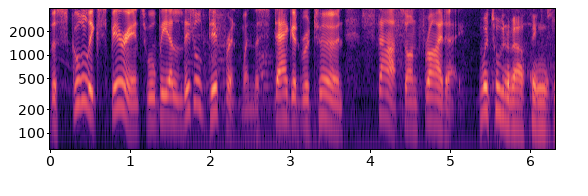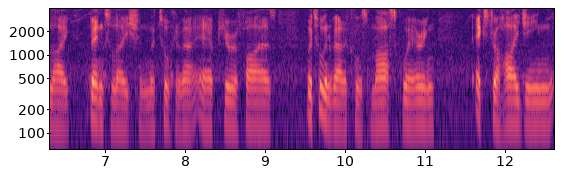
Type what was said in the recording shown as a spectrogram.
the school experience will be a little different when the staggered return starts on Friday. We're talking about things like ventilation, we're talking about air purifiers, we're talking about, of course, mask wearing, extra hygiene,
